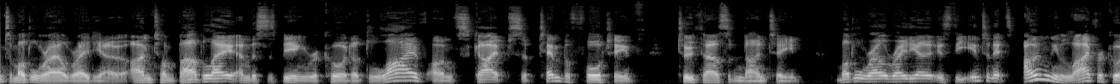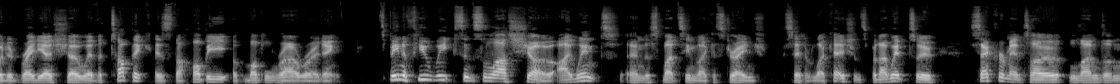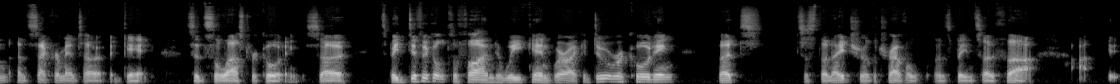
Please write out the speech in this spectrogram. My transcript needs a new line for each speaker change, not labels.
Welcome to Model Rail Radio. I'm Tom Barbalet, and this is being recorded live on Skype September 14th, 2019. Model Rail Radio is the internet's only live recorded radio show where the topic is the hobby of model railroading. It's been a few weeks since the last show. I went, and this might seem like a strange set of locations, but I went to Sacramento, London, and Sacramento again since the last recording. So it's been difficult to find a weekend where I could do a recording but just the nature of the travel has been so far.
